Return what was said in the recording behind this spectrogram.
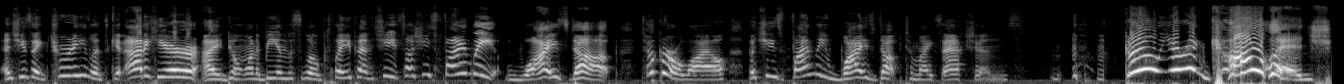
And she's like, Trudy, let's get out of here. I don't want to be in this little playpen. She so she's finally wised up. Took her a while, but she's finally wised up to Mike's actions. Girl, you're in college,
